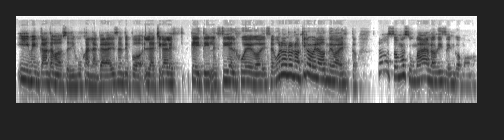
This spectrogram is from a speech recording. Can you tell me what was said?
Y me encanta cuando se dibujan la cara. Dicen tipo, la chica les, Katie les sigue el juego. Dice, bueno, no, no, quiero ver a dónde va esto. No, somos humanos, dicen como.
